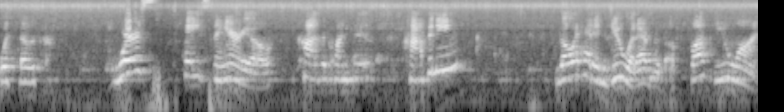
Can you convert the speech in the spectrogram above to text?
with those worst case scenario consequences happening, go ahead and do whatever the fuck you want.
